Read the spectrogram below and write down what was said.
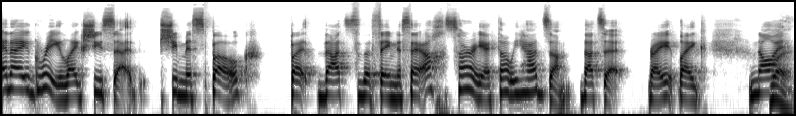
and I agree. Like she said, she misspoke, but that's the thing to say, oh, sorry, I thought we had some. That's it. Right. Like, not, Right.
